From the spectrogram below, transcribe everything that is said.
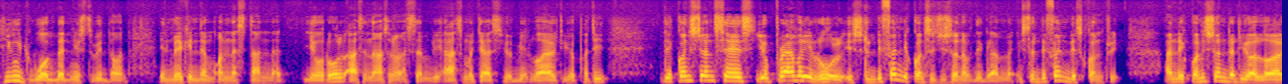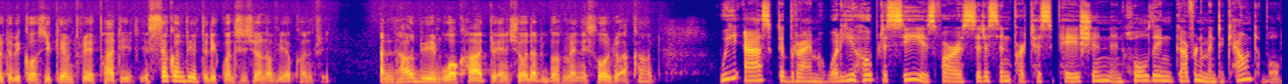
huge work that needs to be done in making them understand that your role as a National Assembly, as much as you're being loyal to your party, the Constitution says your primary role is to defend the Constitution of the government, is to defend this country. And the Constitution that you are loyal to because you came through a party is secondary to the Constitution of your country. And how do you work hard to ensure that government is held to account? We asked Ibrahima what he hoped to see as far as citizen participation in holding government accountable.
